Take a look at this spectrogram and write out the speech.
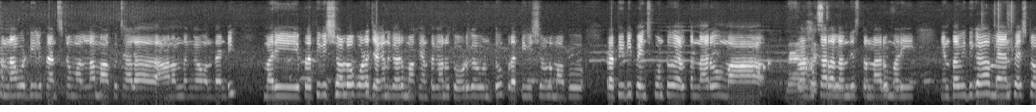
సున్నా వడ్డీలు పెంచడం వల్ల మాకు చాలా ఆనందంగా ఉందండి. మరి ప్రతి విషయంలో కూడా జగన్ గారు మాకు ఎంతగానో తోడుగా ఉంటూ ప్రతి విషయంలో మాకు ప్రతిదీ పెంచుకుంటూ వెళ్తున్నారు మా సహకారాలు అందిస్తున్నారు. మరి ఇంత విధిగా మేనిఫెస్టో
